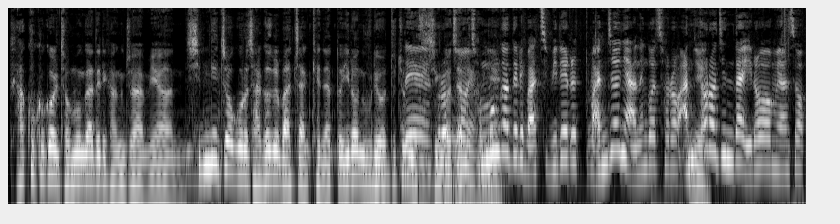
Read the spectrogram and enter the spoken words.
자꾸 그걸 전문가들이 강조하면 네. 심리적으로 자극을 받지 않겠냐 또 이런 우려도 좀 네, 있으신 그렇죠. 거잖아요. 전문가들이 네. 마치 미래를 완전히 아는 것처럼 안 예. 떨어진다 이러면서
